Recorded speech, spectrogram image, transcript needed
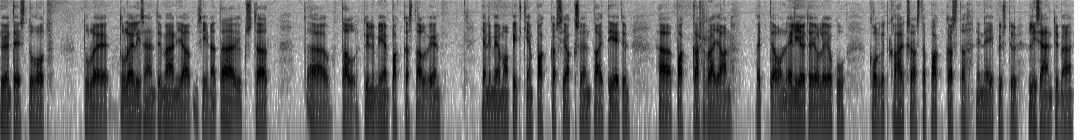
hyönteistuhot tulee, tulee lisääntymään ja siinä tämä yksi tämä, tämä tal, kylmien pakkastalvien ja nimenomaan pitkien pakkasjaksojen tai tietyn ää, pakkasrajan, että on eliöitä, joille joku 38 astetta pakkasta, niin ne ei pysty lisääntymään.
